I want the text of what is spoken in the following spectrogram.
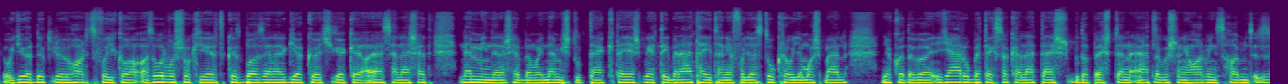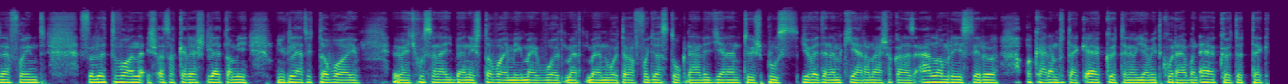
hogy ördöklő harc folyik az orvosokért, közben az energiaköltségek elszállását nem minden esetben, vagy nem is tudták teljes mértékben átállítani a fogyasztókra. Ugye most már gyakorlatilag a járóbeteg szakellátás Budapesten átlagosan 30-35 ezer forint fölött van, és az a kereslet, ami mondjuk lehet, hogy tavaly egy 21-ben és tavaly még megvolt, mert ben volt a fogyasztóknál egy jelentős plusz jövedelem kiáramlás akár az állam részéről, akár nem tudták elkölteni, ugye amit korábban elköltöttek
